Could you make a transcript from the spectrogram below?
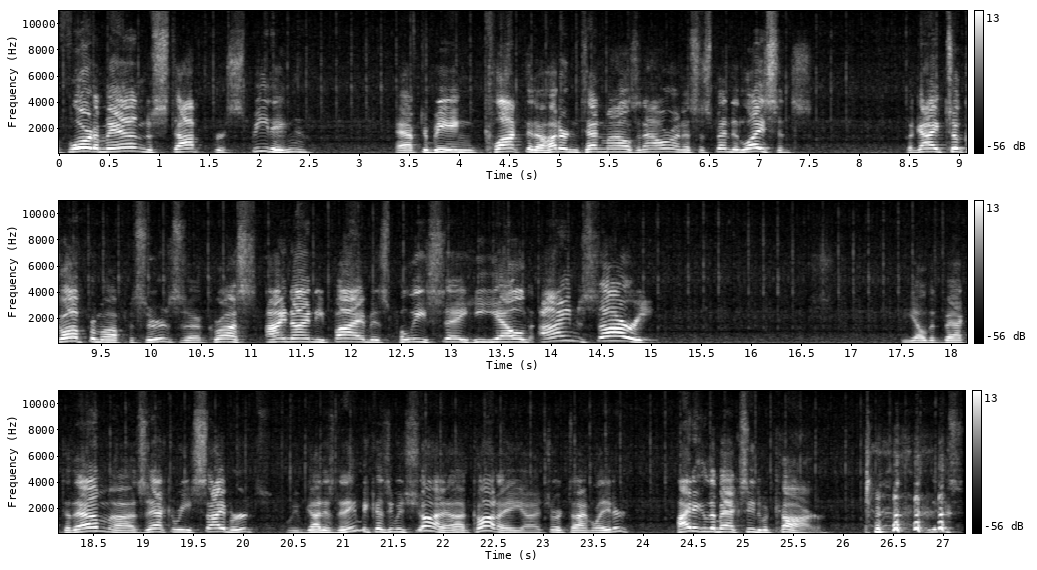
A Florida man was stopped for speeding after being clocked at 110 miles an hour on a suspended license. The guy took off from officers across I 95 as police say he yelled, I'm sorry. He yelled it back to them. Uh, Zachary Seibert, we've got his name because he was shot, uh, caught a uh, short time later, hiding in the backseat of a car. Police-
